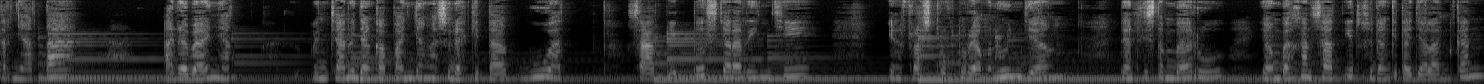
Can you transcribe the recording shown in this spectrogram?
ternyata ada banyak rencana jangka panjang yang sudah kita buat saat itu secara rinci, infrastruktur yang menunjang, dan sistem baru yang bahkan saat itu sedang kita jalankan,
